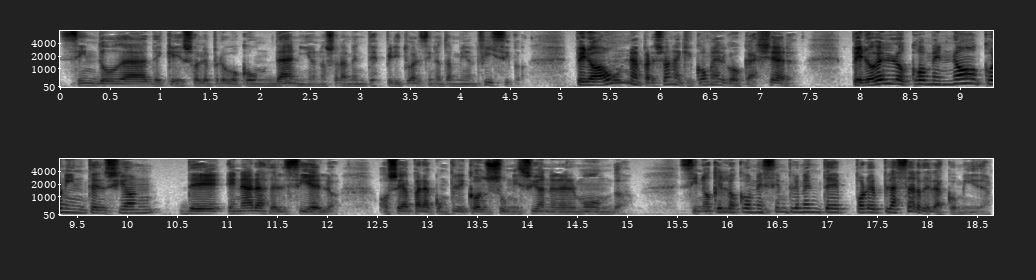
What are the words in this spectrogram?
sin duda de que eso le provocó un daño, no solamente espiritual, sino también físico. Pero a una persona que come algo cayer, pero él lo come no con intención de en aras del cielo, o sea, para cumplir con su misión en el mundo, sino que él lo come simplemente por el placer de la comida.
